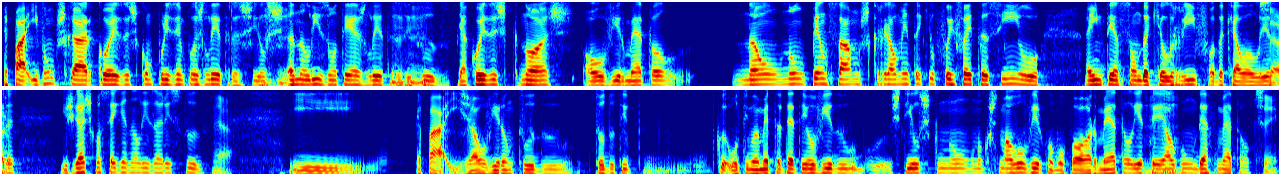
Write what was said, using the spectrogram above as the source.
epá, e vão buscar coisas como por exemplo as letras eles analisam até as letras e Uhum. tudo e há coisas que nós ao ouvir metal não, não pensámos que realmente aquilo foi feito assim ou a intenção daquele riff ou daquela letra Certo. e os gajos conseguem analisar isso tudo Yeah. E, epá, e já ouviram tudo, todo o tipo. Ultimamente até têm ouvido estilos que não, não costumavam ouvir, como o power metal e até Uhum. algum death metal. Sim, É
